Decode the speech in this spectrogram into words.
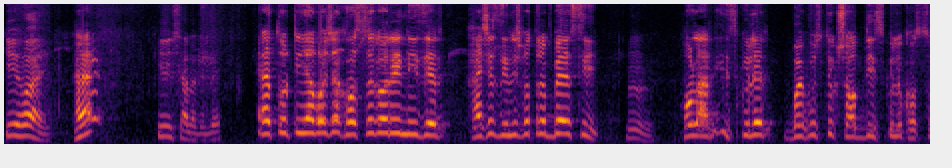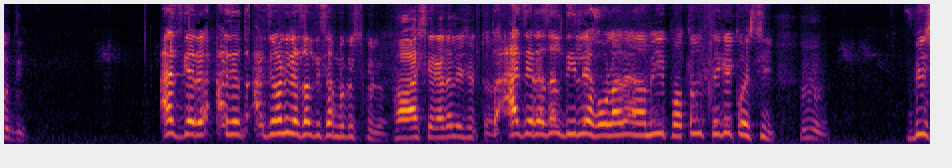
কি হয়? হ্যাঁ? কি শালা দিলে? এত টিয়া পয়সা খরচ করে নিজের হাসের জিনিসপত্র বেশি হুম। হোলার স্কুলের বই পুস্তক সব দিই স্কুলে খরচ দি। আজকের আজ আজের অনেক রেজাল্ট দিছে আমাকে স্কুলে। হ্যাঁ আজকে রাগাল এসে তো। তো আজ রেজাল্ট দিলে হোলারে আমি প্রথম থেকে কইছি। হুম। বিশ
